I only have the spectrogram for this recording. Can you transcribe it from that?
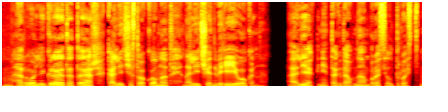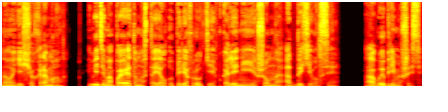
Роль играет этаж, количество комнат, наличие дверей и окон. Олег не так давно бросил трость, но еще хромал. Видимо, поэтому стоял, уперев руки в колени и шумно отдыхивался. А выпрямившись,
